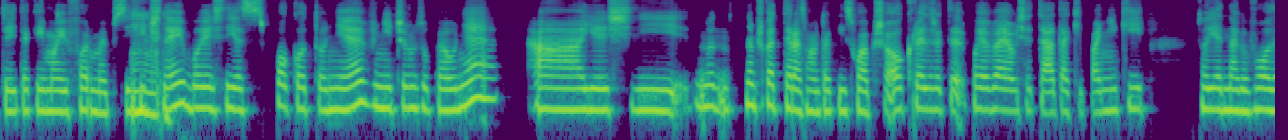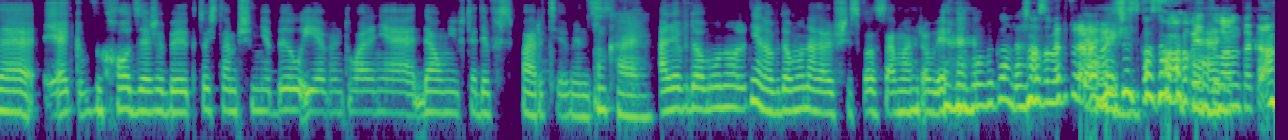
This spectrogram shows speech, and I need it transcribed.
tej takiej mojej formy psychicznej, bo jeśli jest spoko, to nie, w niczym zupełnie. A jeśli, no, na przykład teraz mam taki słabszy okres, że te, pojawiają się te ataki paniki, to jednak wolę, jak wychodzę, żeby ktoś tam przy mnie był i ewentualnie dał mi wtedy wsparcie, więc... Okej. Ale w domu, no nie no, w domu nadal wszystko sama robię. No Bo wyglądasz na osobę, która Tak. robi wszystko sama, więc Tak. mam taka...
